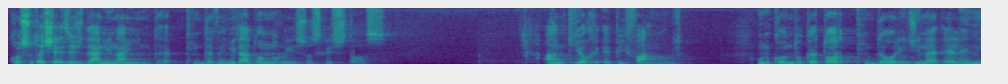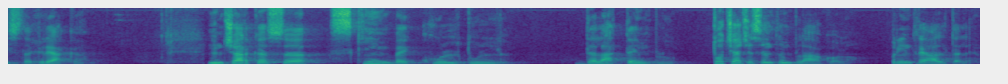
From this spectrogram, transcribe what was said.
Cu 160 de ani înainte de venirea Domnului Isus Hristos, Antioch Epifanul, un conducător de origine elenistă, greacă, încearcă să schimbe cultul de la templu, tot ceea ce se întâmpla acolo, printre altele.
